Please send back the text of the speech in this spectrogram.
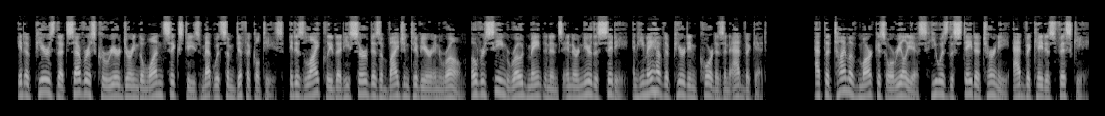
it appears that Severus' career during the 160s met with some difficulties. It is likely that he served as a vigintivir in Rome, overseeing road maintenance in or near the city, and he may have appeared in court as an advocate. At the time of Marcus Aurelius he was the state attorney advocatus fisci.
